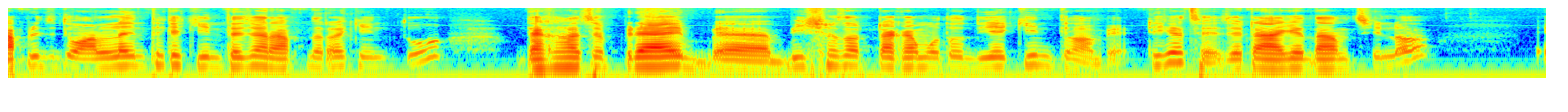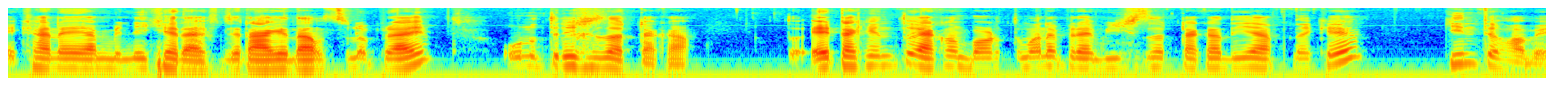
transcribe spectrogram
আপনি যদি অনলাইন থেকে কিনতে যান, আপনারা কিন্তু দেখা যাচ্ছে প্রায় বিশ হাজার টাকা মতো দিয়ে কিনতে হবে, ঠিক আছে? যেটা আগে দাম ছিল, এখানে আমি লিখে রাখছি যেটা আগে দাম ছিল প্রায় উনত্রিশ হাজার টাকা। তো এটা কিন্তু এখন বর্তমানে প্রায় বিশ হাজার টাকা দিয়ে আপনাকে কিনতে হবে।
